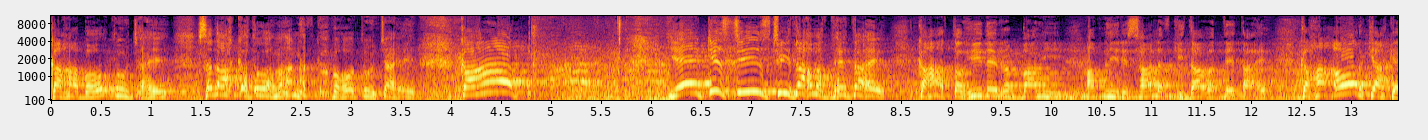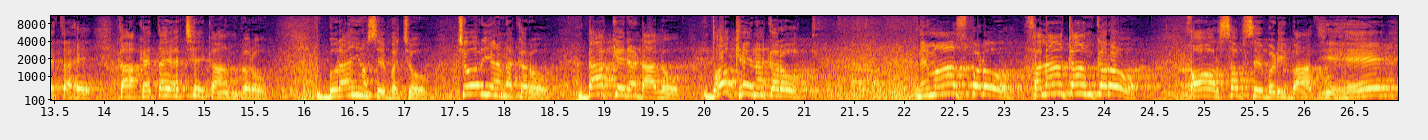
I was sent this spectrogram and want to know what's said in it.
کہاں بہت اونچا ہے؟ صداقت و امانت کا بہت اونچا ہے۔ کہاں یہ کس چیز دعوت دیتا ہے؟ کہاں توحید ربانی اپنی رسالت کی دعوت دیتا ہے؟ کہاں اور کیا کہتا ہے؟ کہاں کہتا ہے، اچھے کام کرو، برائیوں سے بچو، چوریاں نہ کرو، ڈاکے نہ ڈالو، دھوکے نہ کرو، نماز پڑھو، فلاں کام کرو۔ اور سب سے بڑی بات یہ ہے،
